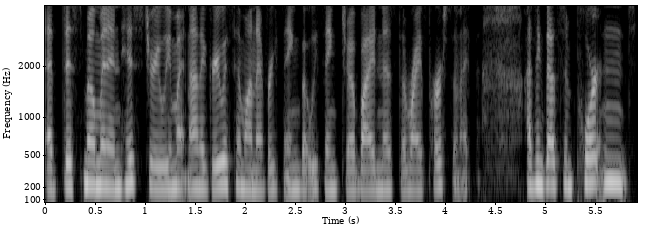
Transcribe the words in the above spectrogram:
at this moment in history, we might not agree with him on everything, but we think Joe Biden is the right person. I, th- I think that's important.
